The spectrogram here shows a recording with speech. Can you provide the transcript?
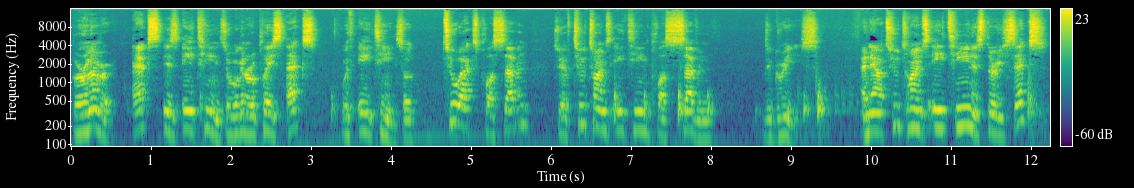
But remember, x is 18, so we're going to replace x with 18. So 2x plus 7, so you have 2 times 18 plus 7 degrees. And now 2 times 18 is 36.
